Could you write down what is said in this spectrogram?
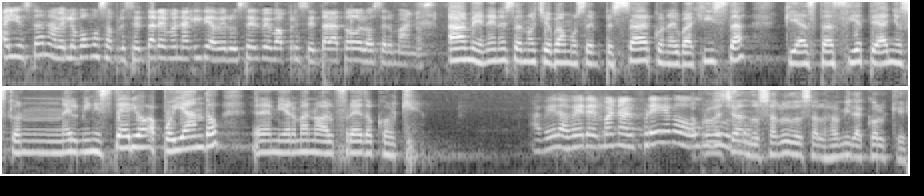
Ahí están, a ver, lo vamos a presentar, hermana Lidia, a ver, usted me va a presentar a todos los hermanos. Amén. En esta noche vamos a empezar con el bajista, que ya está siete años con el ministerio apoyando, eh, mi hermano Alfredo Colque. A ver, a ver, hermano Alfredo. un Aprovechando, gusto. saludos a la familia Colque.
